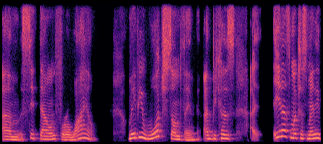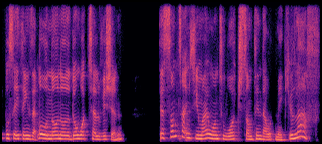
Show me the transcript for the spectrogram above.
um, sit down for a while, maybe watch something. And because, uh, in as much as many people say things like, oh, no, no, no, don't watch television, there's sometimes you might want to watch something that would make you laugh.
